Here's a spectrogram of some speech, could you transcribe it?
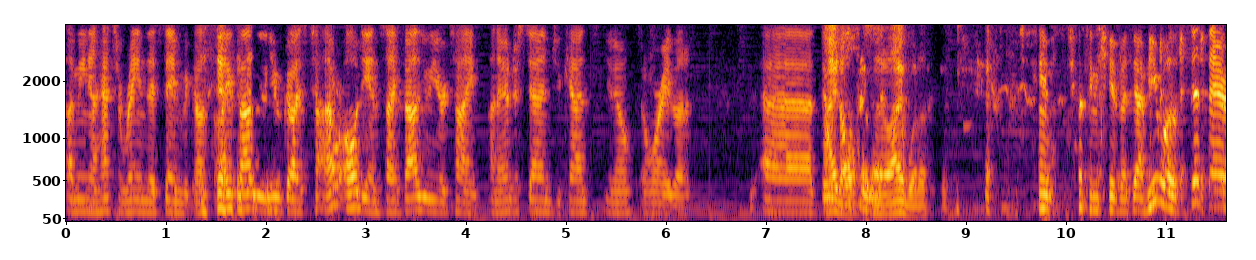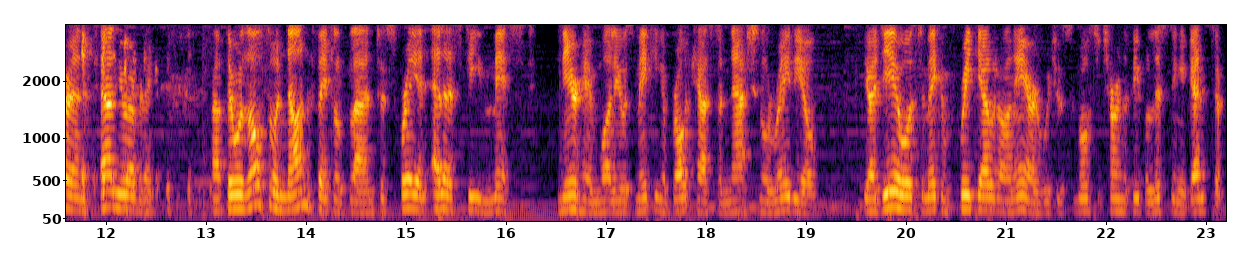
I mean, I had to rein this in because I value you guys. To our audience, I value your time, and I understand you can't. You know, don't worry about it. Uh, I don't, also so I would have. James doesn't give a damn. He will sit there and tell you everything. Uh, there was also a non-fatal plan to spray an LSD mist near him while he was making a broadcast on national radio. The idea was to make him freak out on air, which was supposed to turn the people listening against him.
